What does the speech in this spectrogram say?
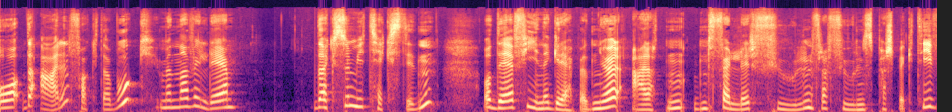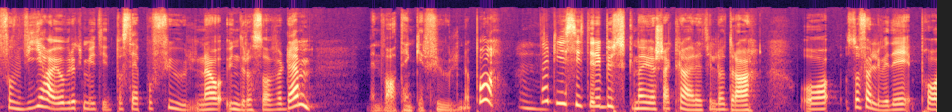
Og det er en faktabok, men den er veldig Det er ikke så mye tekst i den. Og det fine grepet den gjør, er at den, den følger fuglen fra fuglens perspektiv. For vi har jo brukt mye tid på å se på fuglene og undre oss over dem. Men hva tenker fuglene på? Der de sitter i buskene og gjør seg klare til å dra. Og så følger vi de på,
